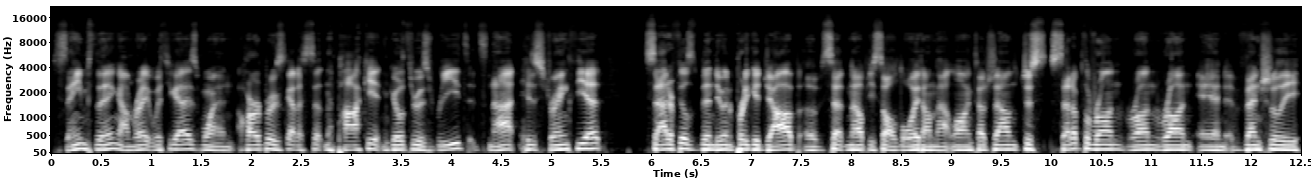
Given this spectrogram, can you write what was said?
same thing. I'm right with you guys. When Haarberg's got to sit in the pocket and go through his reads, it's not his strength yet. Satterfield's been doing a pretty good job of setting up. You saw Lloyd on that long touchdown. Just set up the run, run, run, and eventually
